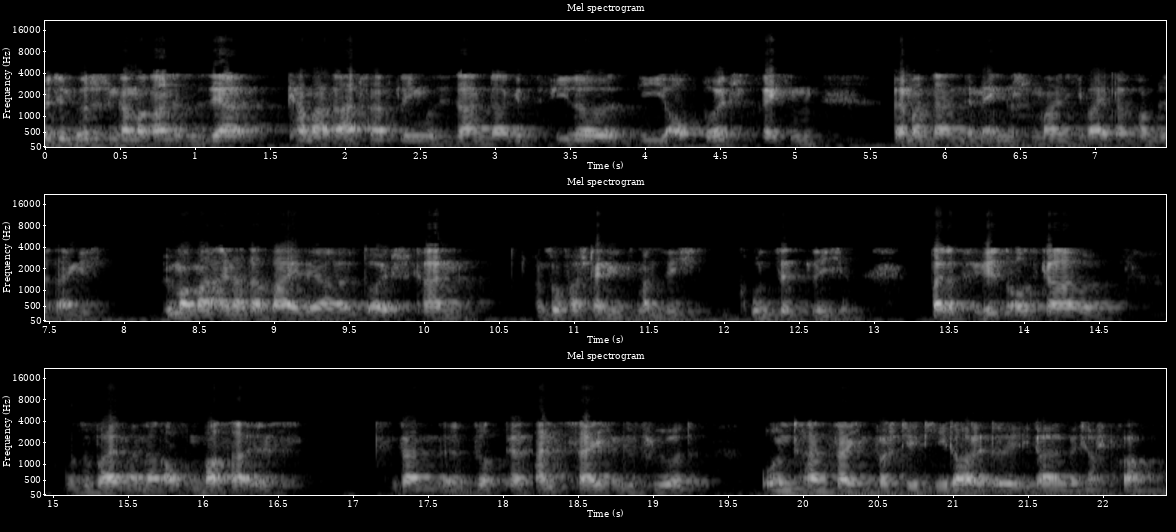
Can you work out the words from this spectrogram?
Mit den britischen Kameraden ist es sehr kameradschaftlich, muss ich sagen. Da gibt es viele, die auch Deutsch sprechen. Wenn man dann im Englischen mal nicht weiterkommt, ist eigentlich immer mal einer dabei, der Deutsch kann. Und so verständigt man sich grundsätzlich bei der Befehlsausgabe. Und sobald man dann auf dem Wasser ist, dann äh, wird per Handzeichen geführt und Handzeichen versteht jeder, äh, egal in welcher Sprache.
